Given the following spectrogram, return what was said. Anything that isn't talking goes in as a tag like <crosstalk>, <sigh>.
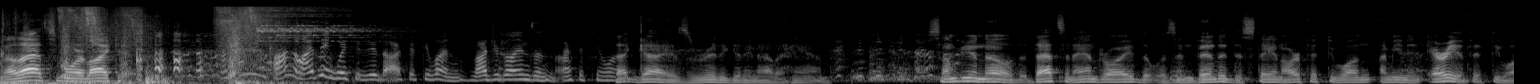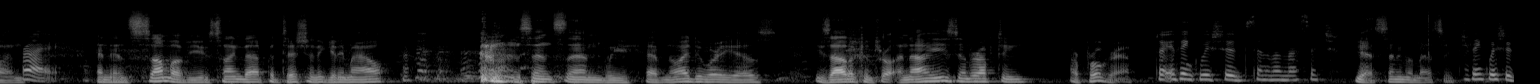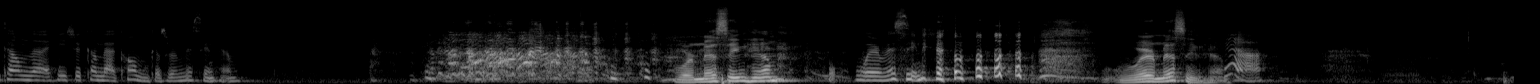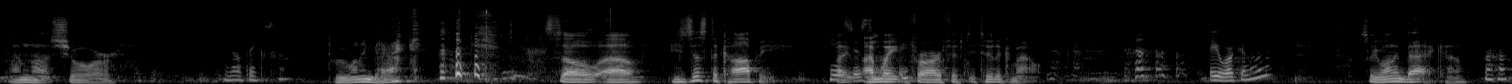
Now that's more like it. <laughs> I don't know. I think we should do the R51. Roger Billings and R51. That guy is really getting out of hand. Some of you know that that's an android that was mm-hmm. invented to stay in R51, I mean in Area 51. right. And then some of you signed that petition to get him out. <coughs> and since then, we have no idea where he is. He's out of control. And now he's interrupting our program. Don't you think we should send him a message? Yes, send him a message. I think we should tell him that he should come back home because we're missing him. We're missing him. We're missing him. We're missing him. yeah. I'm not sure. You don't think so? Do we want him back? <laughs> so uh, he's just a copy. He is I, just a I'm waiting copy. for R52 to come out. Are you working on it? So you want him back, huh? Uh-huh.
